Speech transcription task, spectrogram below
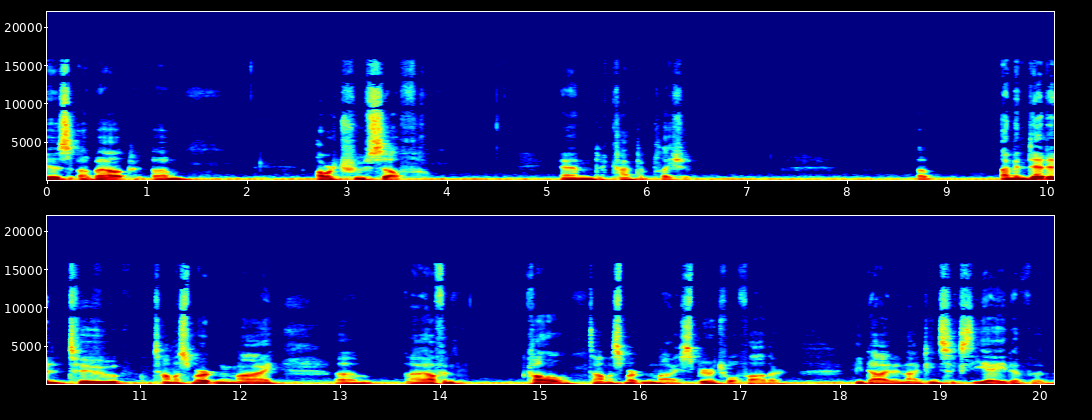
is about um, our true self and contemplation. Uh, I'm indebted to Thomas Merton. My, um, I often call Thomas Merton my spiritual father. He died in 1968 of an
